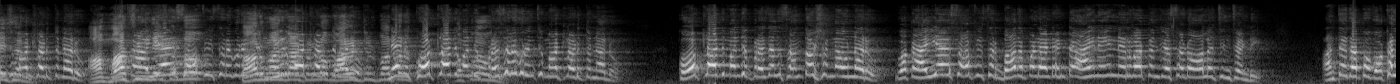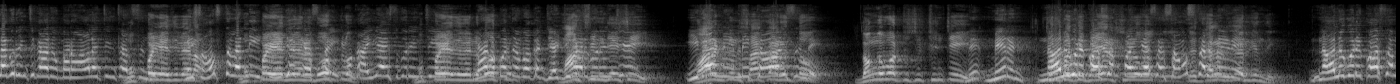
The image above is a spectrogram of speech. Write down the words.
చేశారు మాట్లాడుతున్నారు. ఆ చేయడంలో తారుమారు కావడంలో. వాలంటీర్ పాత్ర కోట్లాది మంది ప్రజల. గురించి మాట్లాడుతున్నాను కోట్లాది మంది ప్రజలు సంతోషంగా ఉన్నారు ఒక ఐఏఎస్ ఆఫీసర్ బాధపడాడంటే ఆయన ఏం నిర్వాహకం చేస్తాడో ఆలోచించండి అంతే తప్ప ఒకళ్ళ గురించి కాదు మనం ఆలోచించాల్సింది సంస్థలన్నీ ఒక ఐఏఎస్ గురించి లేకపోతే ఒక జడ్జి గారి గురించి వాలంటీర్ల సహకారంతో దొంగ ఓట్లు సృష్టించి మీరు నలుగురి కోసం పనిచేసే సంస్థలు. జరిగింది. నలుగురి కోసం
